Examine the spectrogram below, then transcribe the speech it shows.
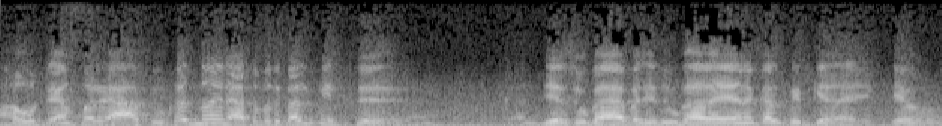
આવું ટેમ્પરરી આ સુખ જ ન હોય ને, આ તો બધું કલ્પિત છે. જે સુખ આવે પછી દુઃખ આવે, એને કલ્પિત કહેવાય. કેવું?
